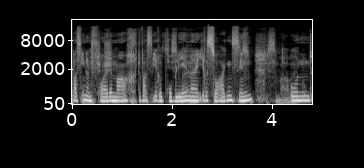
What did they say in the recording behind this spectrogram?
was ihnen Freude macht, was ihre Probleme, ihre Sorgen sind. Und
